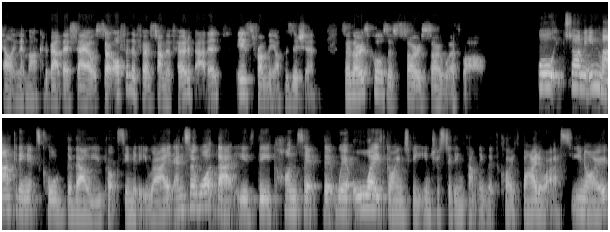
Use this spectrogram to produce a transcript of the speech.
telling their market about their sales. So often the first time they've heard about it is from the opposition. So those calls are so, so worthwhile. Well, Sean, in marketing, it's called the value proximity, right? And so, what that is the concept that we're always going to be interested in something that's close by to us. You know,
